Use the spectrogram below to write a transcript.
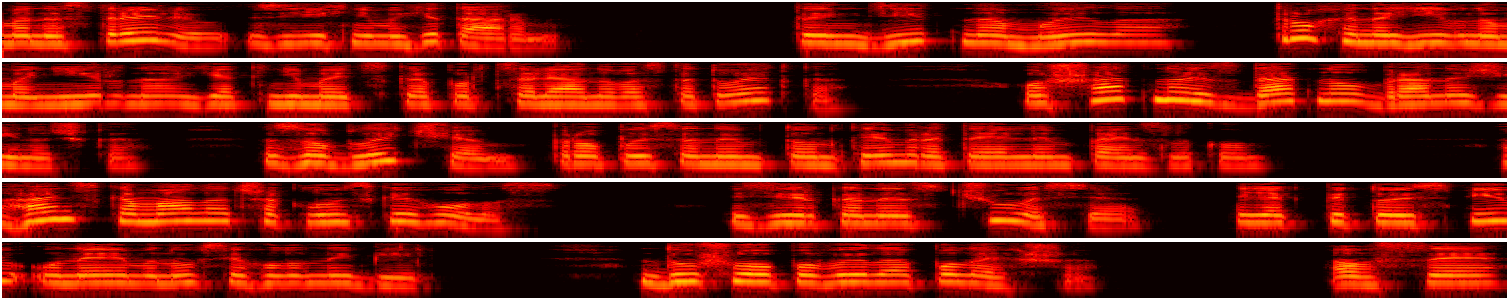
менестрелів з їхніми гітарами. Тендітна, мила, трохи наївно манірна, як німецька порцелянова статуетка, ошатно і здатно вбрана жіночка, з обличчям, прописаним тонким ретельним пензликом. Ганська мала чаклунський голос. Зірка не зчулася, як під той спів у неї минувся головний біль. Душу оповила полегша. А все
